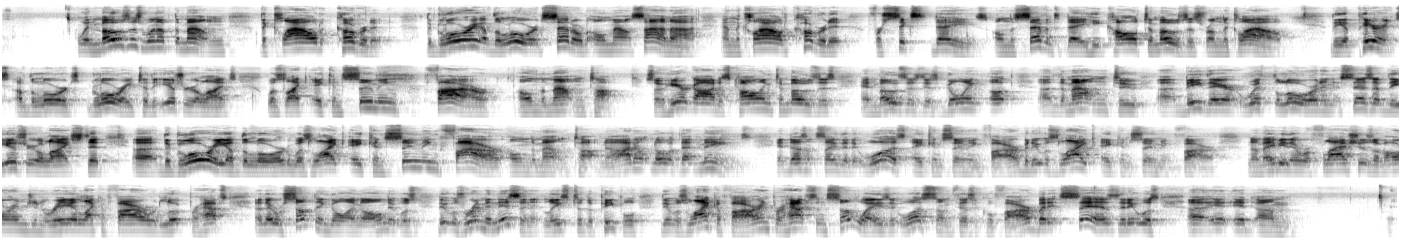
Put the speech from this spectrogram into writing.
when Moses went up the mountain, the cloud covered it. The glory of the Lord settled on Mount Sinai, and the cloud covered it for six days. On the seventh day, he called to Moses from the cloud. The appearance of the Lord's glory to the Israelites was like a consuming fire on the mountaintop. So here God is calling to Moses, and Moses is going up uh, the mountain to uh, be there with the Lord. And it says of the Israelites that uh, the glory of the Lord was like a consuming fire on the mountaintop. Now, I don't know what that means. It doesn't say that it was a consuming fire, but it was like a consuming fire. Now, maybe there were flashes of orange and red like a fire would look. Perhaps uh, there was something going on that was, that was reminiscent, at least to the people, that was like a fire, and perhaps in some ways it was some physical fire, but it says that it was, uh, it, it um,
